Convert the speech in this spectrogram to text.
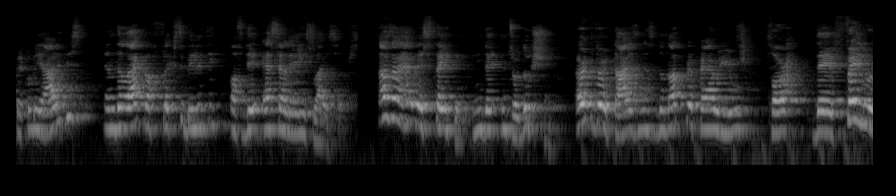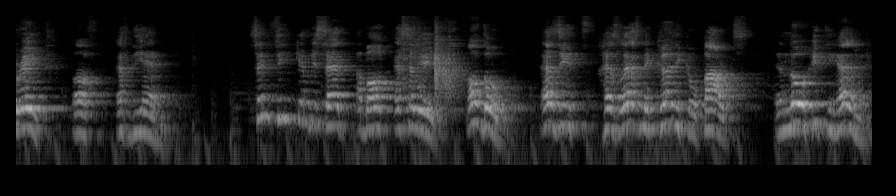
peculiarities and the lack of flexibility of the SLA slicers. As I have stated in the introduction, advertisements do not prepare you for the failure rate of FDM. Same thing can be said about SLA, although as it has less mechanical parts and no heating element,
